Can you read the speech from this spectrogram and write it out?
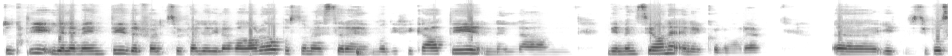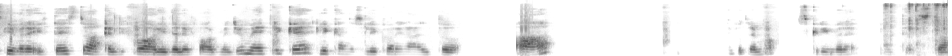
Tutti gli elementi foglio, sul foglio di lavoro possono essere modificati nella dimensione e nel colore eh, si può scrivere il testo anche al di fuori delle forme geometriche cliccando sull'icona in alto A e potremo scrivere il testo.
